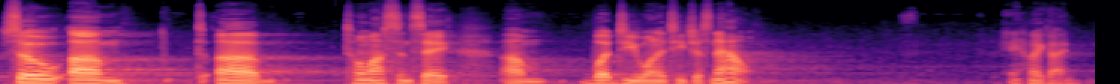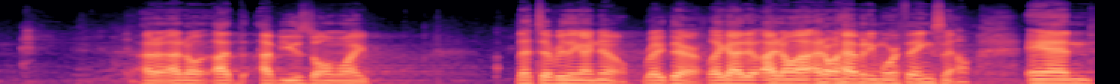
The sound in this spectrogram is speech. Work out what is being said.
So, um, uh, Tomas Sensei, um, what do you want to teach us now? Like, I, I, don't, I, have used all my, that's everything I know right there. Like, I, I, don't, I don't have any more things now. And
